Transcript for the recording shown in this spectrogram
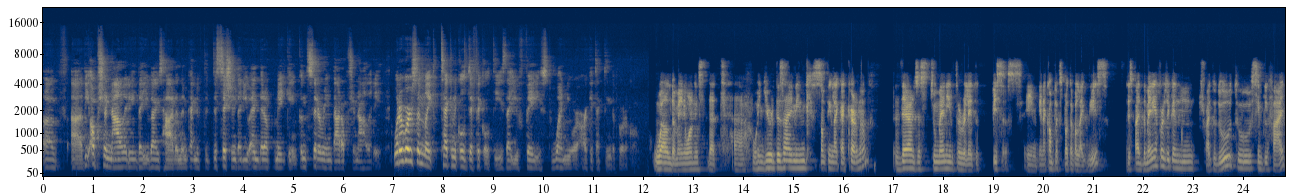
of uh, the optionality that you guys had and then kind of the decision that you ended up making considering that optionality. What were some like technical difficulties that you faced when you were architecting the protocol? Well, the main one is that uh, when you're designing something like a kernel, there are just too many interrelated pieces in, in a complex protocol like this. Despite the many efforts you can try to do to simplify it,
